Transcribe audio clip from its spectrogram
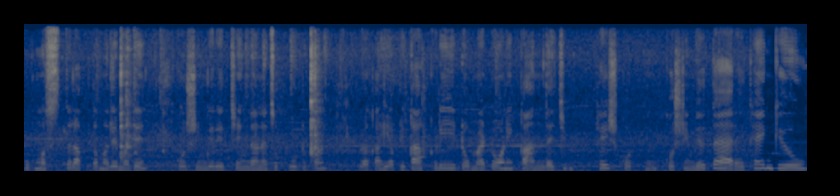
खूप मस्त लागतं मध्ये मध्ये. कोशिंबिरीत शेंगदाण्याचं कूट पण. किंवा काही आपली काकडी टोमॅटो आणि कांद्याची फ्रेश को कोशिंबीर तयार आहे. थँक्यू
